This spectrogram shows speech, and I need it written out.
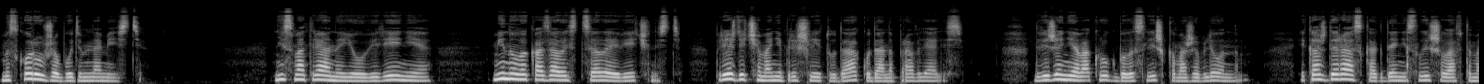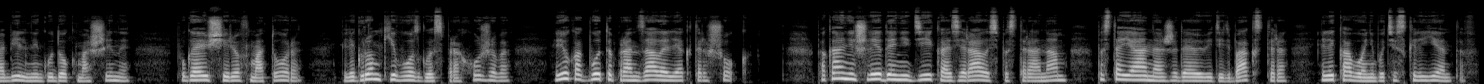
мы скоро уже будем на месте». Несмотря на ее уверение, Минула, казалось, целая вечность, прежде чем они пришли туда, куда направлялись. Движение вокруг было слишком оживленным, и каждый раз, когда не слышала автомобильный гудок машины, пугающий рев мотора или громкий возглас прохожего, ее как будто пронзал электрошок. Пока они шли, Дэнни дико озиралась по сторонам, постоянно ожидая увидеть Бакстера или кого-нибудь из клиентов.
